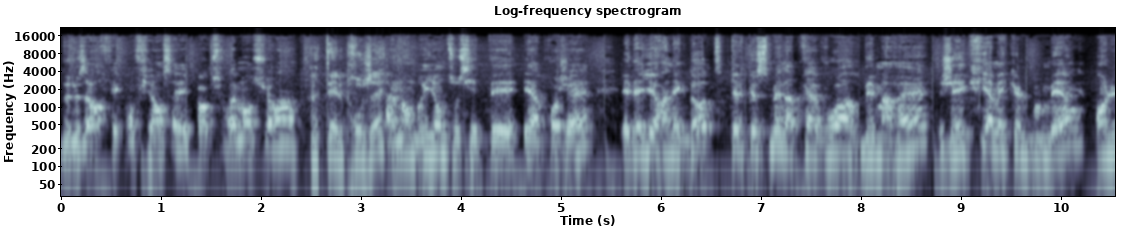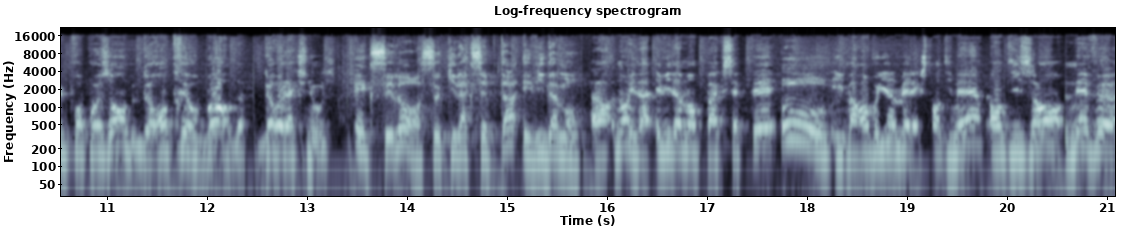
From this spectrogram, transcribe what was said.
de nous avoir fait confiance à l'époque vraiment sur un, Un tel projet un embryon de société et un projet. Et d'ailleurs, anecdote, quelques semaines après avoir démarré, j'ai écrit à Michael Bloomberg en lui proposant de rentrer au board de Relax News. Excellent, ce qu'il accepta évidemment. Alors non, il a évidemment pas accepté. Oh Il m'a renvoyé un mail extraordinaire en disant Never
